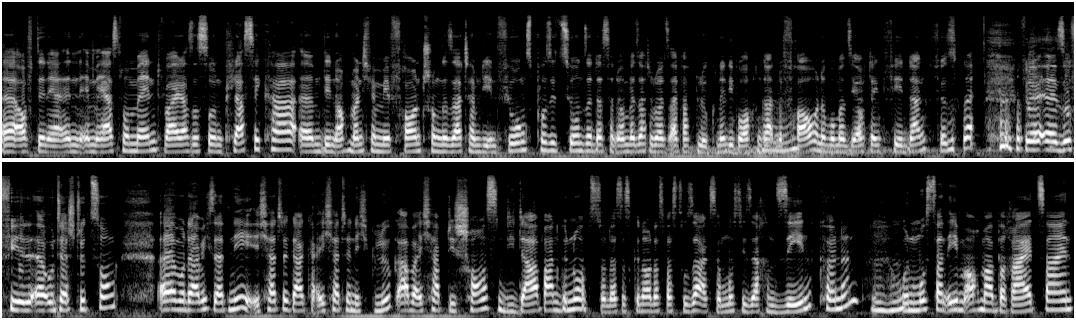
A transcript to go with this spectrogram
äh, auf den in, im ersten Moment, weil das ist so ein Klassiker, ähm, den auch manchmal mir Frauen schon gesagt haben, die in Führungspositionen sind, dass dann irgendwer sagt, du hast einfach Glück. Ne? Die brauchten gerade eine Frau, ne? wo man sich auch denkt, vielen Dank für so, für, äh, so viel äh, Unterstützung. Ähm, und da habe ich gesagt, nee, ich hatte gar, ich hatte nicht Glück, aber ich habe die Chancen, die da waren, genutzt. Und das ist genau das, was du sagst. Man muss die Sachen sehen können und muss dann eben auch mal bereit sein,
